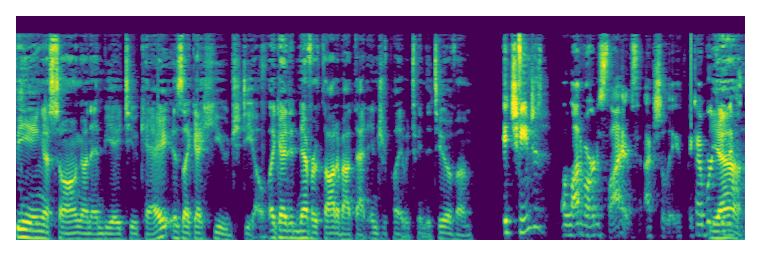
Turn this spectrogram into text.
being a song on NBA 2K is like a huge deal. Like I had never thought about that interplay between the two of them. It changes a lot of artists' lives, actually. Like I worked yeah.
